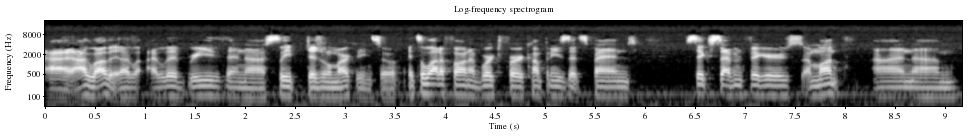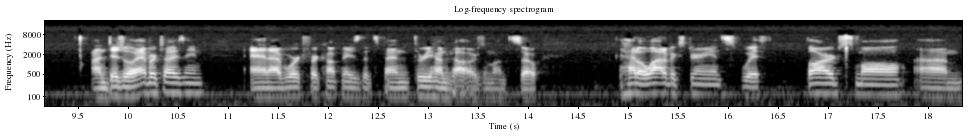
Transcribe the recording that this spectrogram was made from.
uh, I love it. I, I live, breathe, and uh, sleep digital marketing. So it's a lot of fun. I've worked for companies that spend – six, seven figures a month on um, on digital advertising, and I've worked for companies that spend three hundred dollars a month. So, had a lot of experience with large, small, um,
